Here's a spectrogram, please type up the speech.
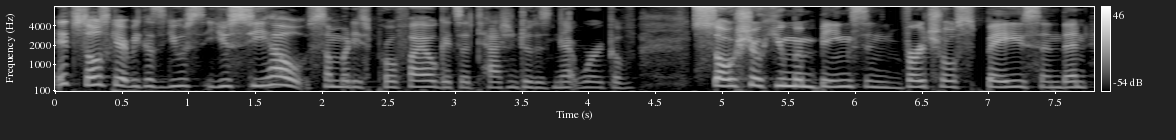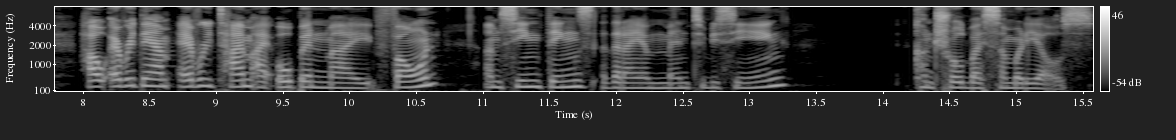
it's so scary because you you see how somebody's profile gets attached into this network of social human beings in virtual space and then how everything I'm, every time i open my phone I'm seeing things that I am meant to be seeing controlled by somebody else.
